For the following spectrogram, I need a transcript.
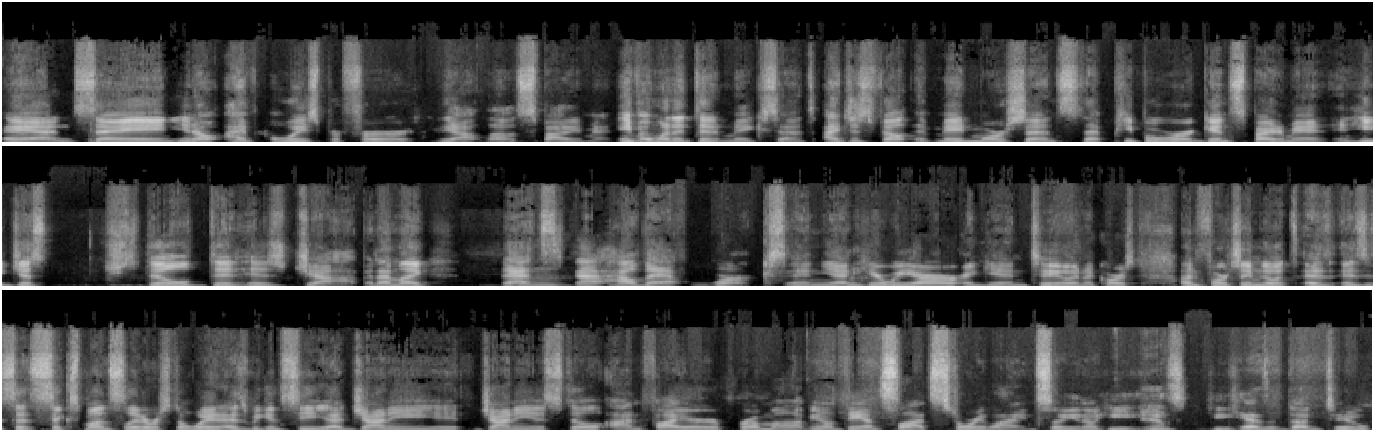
and saying, you know, I've always preferred the Out Spider Man, even when it didn't make sense. I just felt it made more sense that people were against Spider Man, and he just still did his job. And I'm like. That's not how that works, and yet here we are again too. And of course, unfortunately, even though it's as, as it says, six months later, we're still waiting. As we can see, uh, Johnny Johnny is still on fire from uh, you know Dan Slott's storyline. So you know he Yeah. he's he hasn't done too.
